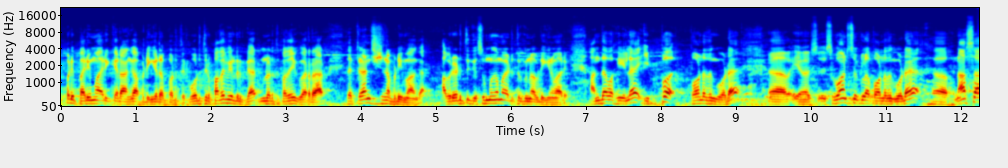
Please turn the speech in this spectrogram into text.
எப்படி பரிமாறிக்கிறாங்க அப்படிங்கிற பொறுத்து. ஒருத்தர் பதவியில் இருக்கார் இன்னொருத்தர் பதவிக்கு வர்றார். இந்த டிரான்சிஷன் அப்படிம்பாங்க. அவர் எடுத்துக்க சுமூகமாக எடுத்துக்கணும் அப்படிங்கிற மாதிரி. அந்த வகையில் இப்போ போனதும் கூட சுபான் சுக்லா போனதும் கூட நாசா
